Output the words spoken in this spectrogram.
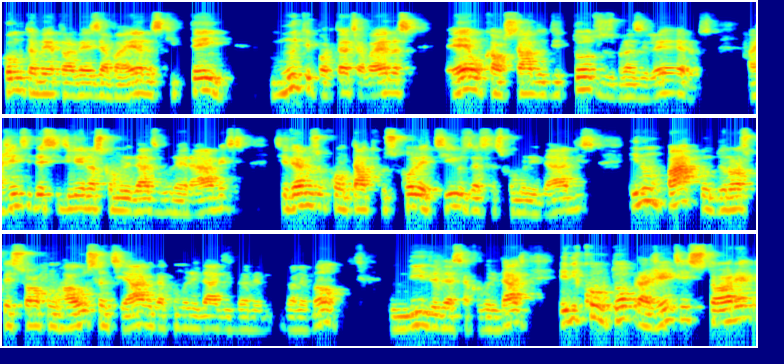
como também através de Havaianas, que tem, muito importante, Havaianas é o calçado de todos os brasileiros, a gente decidiu ir nas comunidades vulneráveis, tivemos um contato com os coletivos dessas comunidades, e num papo do nosso pessoal com Raul Santiago, da comunidade do Alemão, o líder dessa comunidade, ele contou para a gente a história,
